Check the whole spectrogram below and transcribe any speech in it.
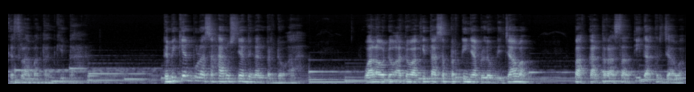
keselamatan kita. Demikian pula seharusnya dengan berdoa. Walau doa-doa kita sepertinya belum dijawab, bahkan terasa tidak terjawab,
